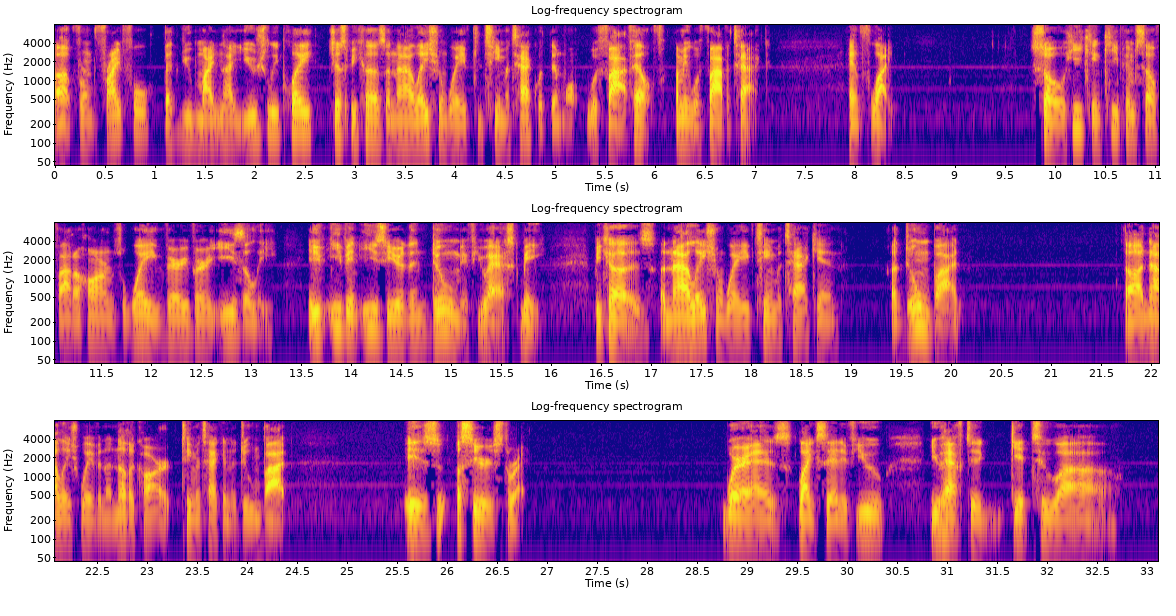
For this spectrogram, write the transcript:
uh, from Frightful that you might not usually play just because Annihilation Wave can team attack with them with five health. I mean, with five attack and flight. So he can keep himself out of harm's way very, very easily, e- even easier than Doom, if you ask me, because Annihilation Wave team attacking a Doom bot uh, Annihilation Wave and another card, Team Attacking the Doom Bot, is a serious threat. Whereas, like I said, if you you have to get to uh,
